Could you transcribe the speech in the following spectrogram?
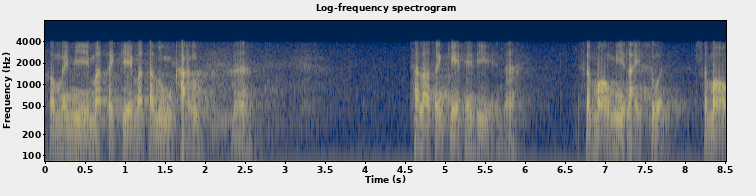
เพราะไม่มีมัตเกมัตลุงขังนะ ถ้าเราสังเกตให้ดีนะ สมองมีหลายส่วน สมอง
